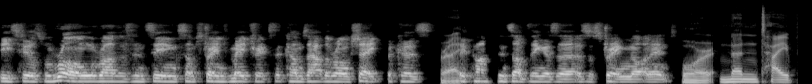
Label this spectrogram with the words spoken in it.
these fields were wrong rather than seeing some strange matrix that comes out the wrong shape because Right. they passed in something as a, as a string, not an int. Or none type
